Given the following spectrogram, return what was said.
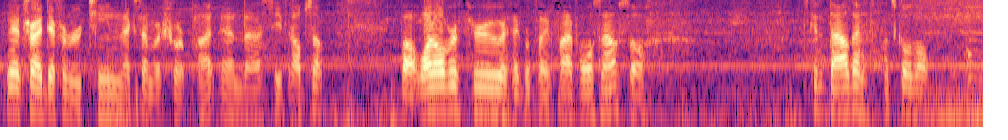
I'm going to try a different routine next time with a short putt and uh, see if it helps out. But one over through, I think we're playing five holes now. So let's get it dialed in. Let's go low.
